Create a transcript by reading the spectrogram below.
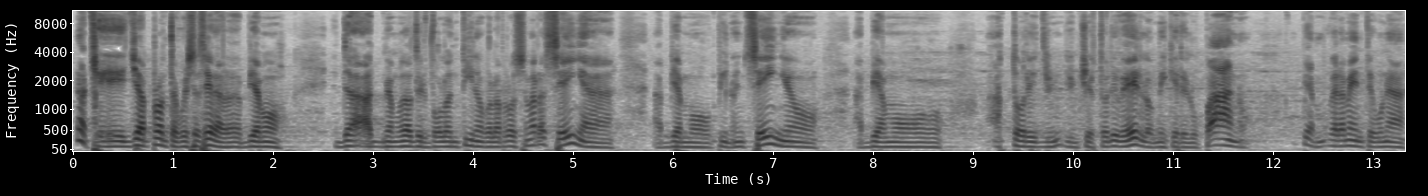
No, c'è già pronta questa sera, abbiamo, da, abbiamo dato il volantino con la prossima rassegna, abbiamo Pino Insegno, abbiamo attori di un certo livello, Michele Lupano, abbiamo veramente una,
